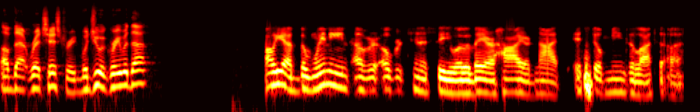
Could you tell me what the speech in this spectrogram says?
of that rich history. Would you agree with that? Oh yeah, the winning over over Tennessee, whether they are high or not, it still means a lot to us.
